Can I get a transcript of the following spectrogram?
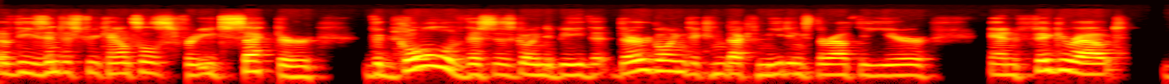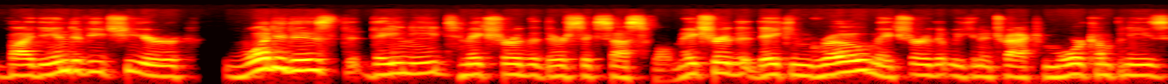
of these industry councils for each sector, the goal of this is going to be that they're going to conduct meetings throughout the year and figure out by the end of each year what it is that they need to make sure that they're successful, make sure that they can grow, make sure that we can attract more companies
